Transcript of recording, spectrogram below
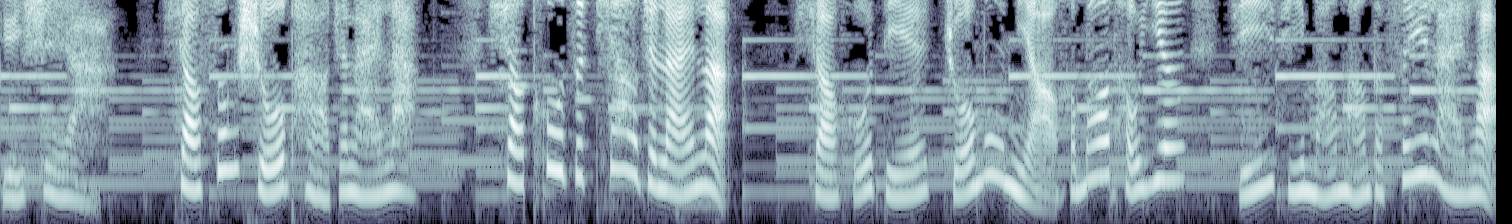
于是啊，小松鼠跑着来了，小兔子跳着来了，小蝴蝶、啄木鸟和猫头鹰急急忙忙地飞来了。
